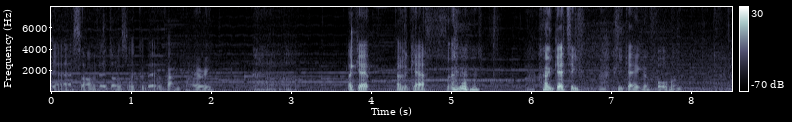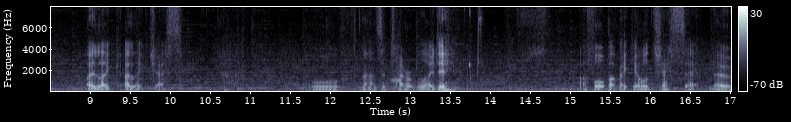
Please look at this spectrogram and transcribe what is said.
yeah, some of it does look a bit vampire-y. okay, I don't care. I'm getting I'm getting a fawn. I like I like chess. Oh, that's a terrible idea. I thought about making a whole chess set. No,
